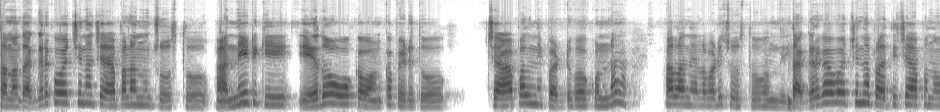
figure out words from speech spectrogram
తన దగ్గరకు వచ్చిన చేపలను చూస్తూ అన్నిటికీ ఏదో ఒక వంక పెడుతూ చేపల్ని పట్టుకోకుండా అలా నిలబడి చూస్తూ ఉంది. దగ్గరగా వచ్చిన ప్రతి చేపను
